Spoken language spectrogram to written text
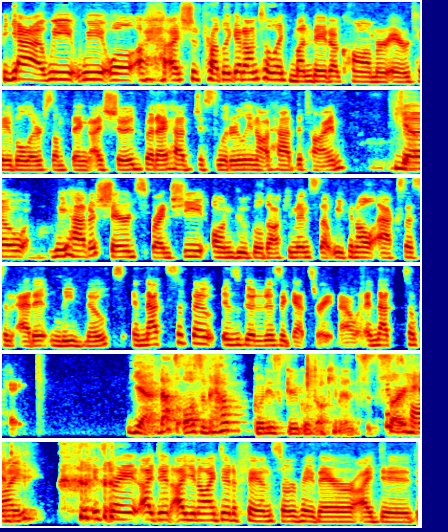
Yeah, we we well I, I, should probably get onto like monday.com or Airtable or something. I should, but I have just literally not had the time. Yeah. So we have a shared spreadsheet on Google Documents that we can all access and edit and leave notes. And that's about as good as it gets right now. And that's okay. Yeah, that's awesome. How good is Google Documents? It's so it's handy. it's great. I did I you know, I did a fan survey there. I did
